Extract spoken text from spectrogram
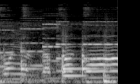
பக்கம் இந்த பக்கம்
